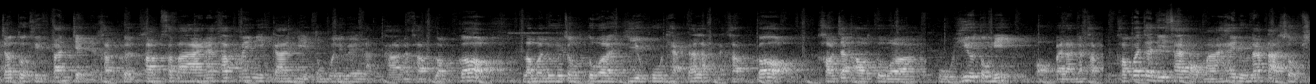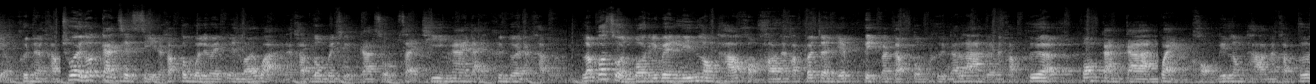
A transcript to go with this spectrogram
เจ้าตัวคลิปตันเจ็เนี่ยครับเกิดความสบายนะครับ ไม่มีการบีบตรงบริเวณหลังเท้านะครับแล้วก็เรามาดูตรงตัวฮิลพูแท็บด้านหลังนะครับ ก็ เขาจะเอาตัวหูฮิลตรงนี้ออกไปแล้วนะครับเขาก็จะดีไซน์ออกมาให้ดูหน้าตาโฉบเฉี่ยวขึ้นนะครับ ช่วยลดการเสียดสีนะครับตรงบริเวณเอ็นร้อยหวายนะครับรวมไปถึงการสวมใส่ที่ง่ายดายขึ้นด้วยนะครับ แล้วก็ส่วนบริเวณลิ้นรองเท้าของเขานะครับก็จะเย็บติดมากับตรงพื้นด้านล่างเลยนะครับ เพื่อป้องกันการแกว่งของลิ้นรองเท้านะครับ เพื่อ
